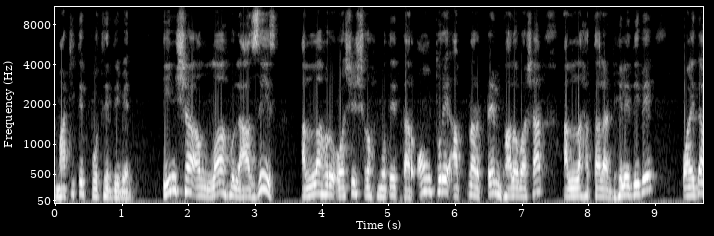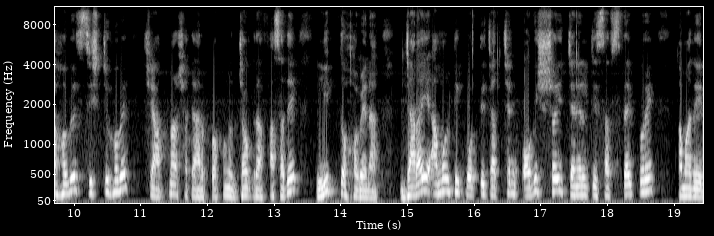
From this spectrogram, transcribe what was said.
মাটিতে পুঁতে দিবেন। ইনশা আল্লাহুল আজিজ, আল্লাহর অশেষ রহমতে তার অন্তরে আপনার প্রেম, ভালোবাসা আল্লাহ তালা ঢেলে দিবে। পয়দা হবে, সৃষ্টি হবে, সে আপনার সাথে আর কখনো ঝগড়া, ফাসাদে লিপ্ত হবে না। যারাই আমলটি করতে চাচ্ছেন অবশ্যই চ্যানেলটি সাবস্ক্রাইব করে আমাদের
